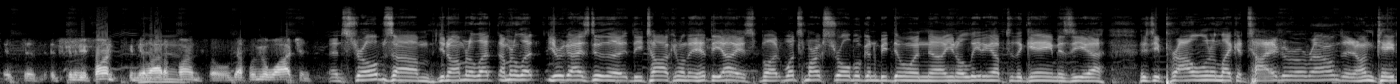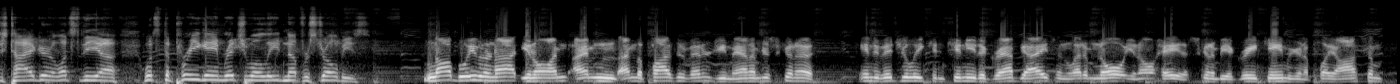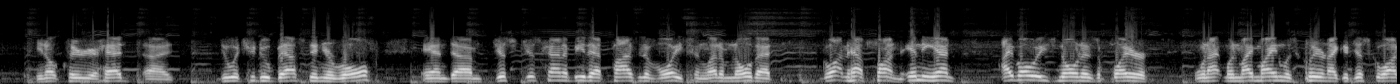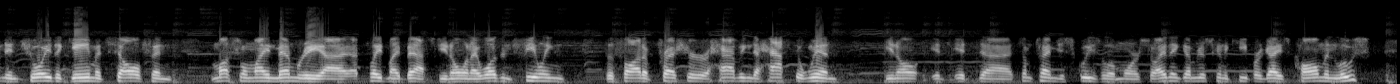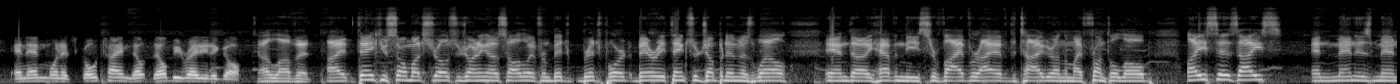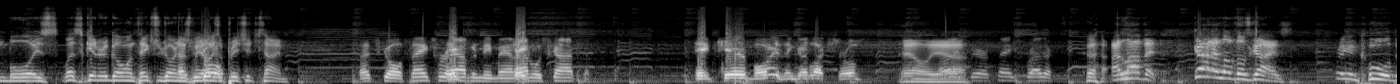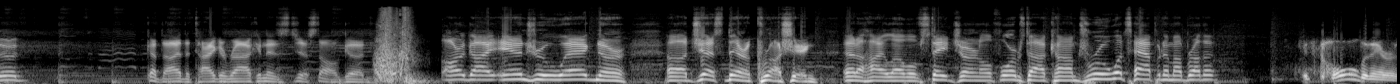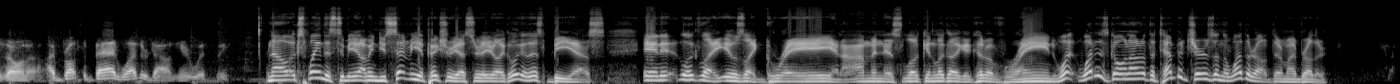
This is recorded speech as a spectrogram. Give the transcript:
it's just, it's going to be fun. It's going to be a lot of fun. So we'll definitely be watching. And Strobes, um, you know, I'm gonna let I'm gonna let your guys do the, the talking when they hit the ice. But what's Mark Strobel gonna be doing? Uh, you know, leading up to the game, is he uh, is he prowling like a tiger around, an uncaged tiger? What's the uh, what's the pregame ritual leading up for Strobies? No, believe it or not, you know, I'm I'm I'm the positive energy man. I'm just gonna individually continue to grab guys and let them know, you know, hey, this is going to be a great game. You're going to play awesome. You know, clear your head, uh, do what you do best in your role, and um, just just kind of be that positive voice and let them know that go out and have fun. In the end, I've always known as a player when I when my mind was clear and I could just go out and enjoy the game itself and muscle mind memory. I, I played my best. You know, when I wasn't feeling the thought of pressure or having to have to win, you know, it, it uh, sometimes you squeeze a little more. So I think I'm just going to keep our guys calm and loose, and then when it's go time, they'll they'll be ready to go. I love it. I thank you so much, Strobes, for joining us all the way from Bridgeport. Barry, thanks for jumping in as well and uh, having the survivor eye of the tiger on the, my frontal lobe. Ice is ice. And men is men, boys. Let's get her going. Thanks for joining Let's us. We go. always appreciate your time. Let's go. Thanks for Hey, having me, man. hey. On Wisconsin. Take care, boys, and good luck, Strom. Hell yeah. right, Bear. Thanks, brother. I love it. God, I love those guys. Freaking cool, dude. Got the eye of the tiger rocking. It's just all good. Our guy Andrew Wagner, uh, just there crushing at a high level. of State Journal, Forbes.com. Drew, what's happening, my brother? It's cold in Arizona. I brought the bad weather down here with me. Now, explain this to me. I mean, you sent me a picture yesterday. You're like, look at this BS, and it looked like it was like gray and ominous looking. Looked like it could have rained. What What is going on with the temperatures and the weather out there, my brother?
